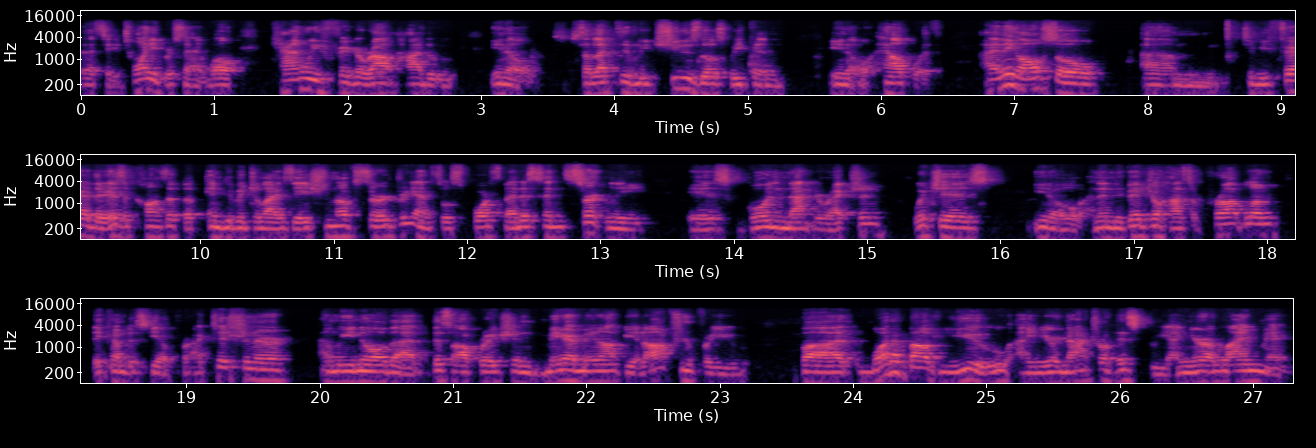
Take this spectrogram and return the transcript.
let's say 20%. Well, can we figure out how to, you know, selectively choose those we can, you know, help with? I think also, um, to be fair, there is a concept of individualization of surgery, and so sports medicine certainly is going in that direction, which is, you know, an individual has a problem, they come to see a practitioner, and we know that this operation may or may not be an option for you. But what about you and your natural history and your alignment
